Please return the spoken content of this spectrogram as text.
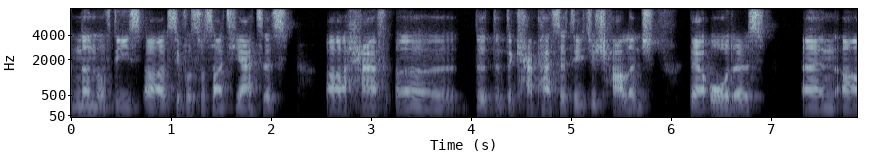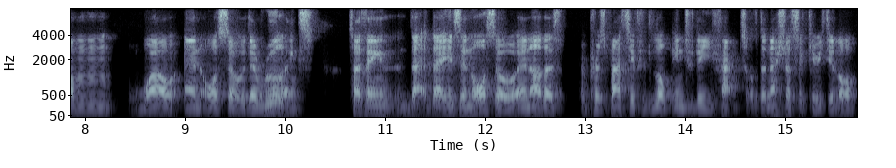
none of these uh, civil society actors uh, have uh, the, the, the capacity to challenge their orders and um, well and also their rulings. So I think that there is an also another perspective to look into the effect of the national security law.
